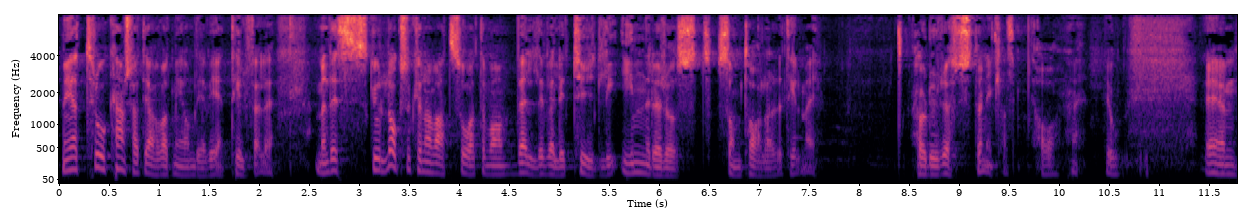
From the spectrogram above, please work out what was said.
men jag tror kanske att jag har varit med om det vid ett tillfälle. Men det skulle också kunna varit så att det var en väldigt, väldigt tydlig inre röst som talade till mig. Hör du rösten Niklas? Ja, jo. Ehm.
